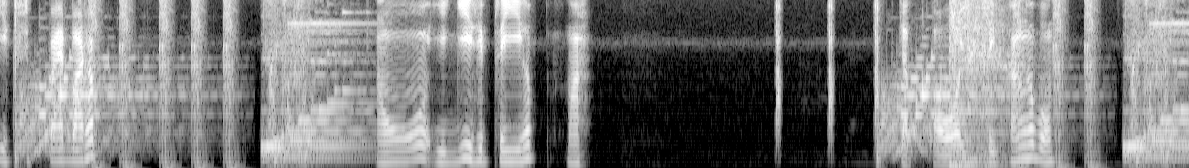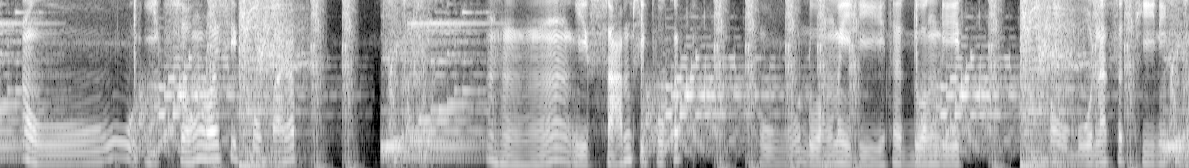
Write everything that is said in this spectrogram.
อีกสิบแปดบาทครับ เอาอีกยี่สิบสี่ครับ มา จัดต่ออีกสิบครั้งครับผม โอ้ อีกสองร้อยสิบหกบาทครับ อืออีกสามสิบหกครับโอ้โหดวงไม่ดี ถ้าดวงดีเข้าโบนัสสักทีนี่โอ้โห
